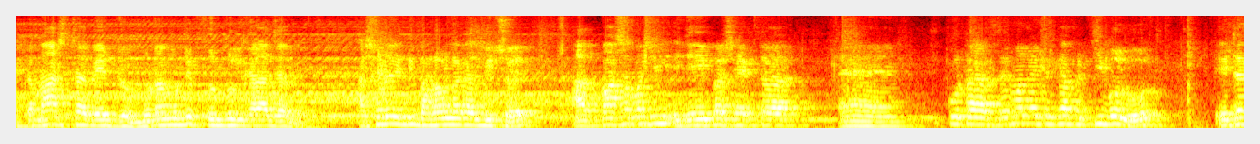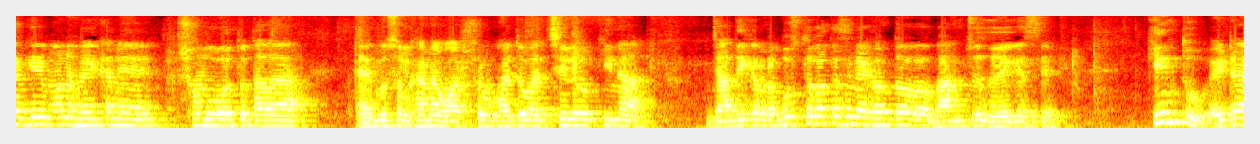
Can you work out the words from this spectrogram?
একটা মাস্টার বেডরুম মোটামুটি ফুটবল খেলা যাবে। আসলে এটি ভালো লাগার বিষয়। আর পাশাপাশি যে এই পাশে একটা কোটা আছে মানে এটাকে আপনি কি বলব? এটাকে মনে হয় এখানে সম্ভবত তারা গোসলখানা ওয়াশরুম হয়তো বা ছিল কিনা যাদিকে আমরা বুঝতে পারতেছি না, এখন তো ভাঙচুর হয়ে গেছে। কিন্তু এটা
